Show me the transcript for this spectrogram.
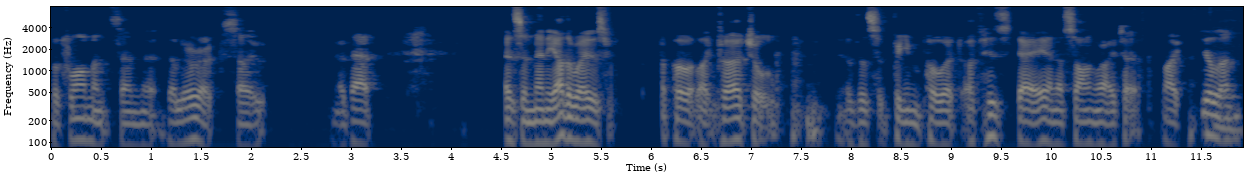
performance and the, the lyrics. So you know that, as in many other ways, a poet like Virgil, the supreme poet of his day, and a songwriter like Dylan,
